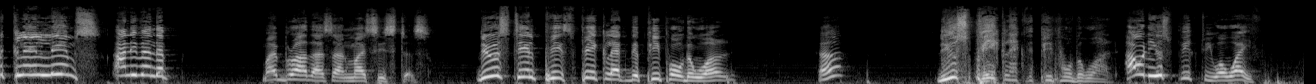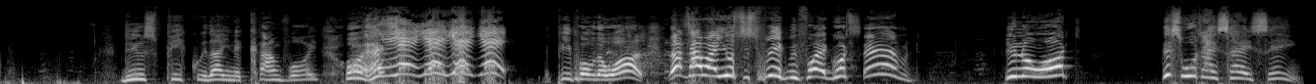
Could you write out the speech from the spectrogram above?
unclean limbs. And even the, my brothers and my sisters, do you still speak like the people of the world? Huh? Do you speak like the people of the world? How do you speak to your wife? Do you speak with her in a calm voice? Or, hey, yeah, yeah, yeah, yeah. The people of the world. That's how I used to speak before I got saved. You know what? This is what Isaiah is saying.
